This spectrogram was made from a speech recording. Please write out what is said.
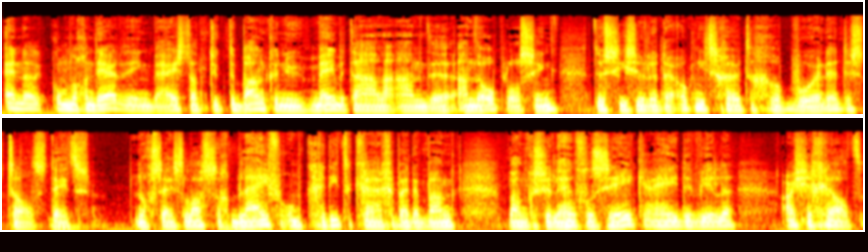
En er komt nog een derde ding bij, is dat natuurlijk de banken nu meebetalen aan de, aan de oplossing. Dus die zullen daar ook niet scheutiger op worden. Dus het zal steeds nog steeds lastig blijven om krediet te krijgen bij de bank. Banken zullen heel veel zekerheden willen. Als je geld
